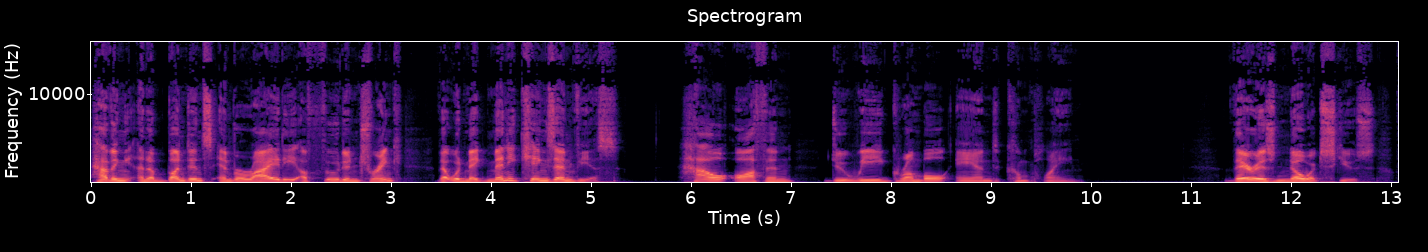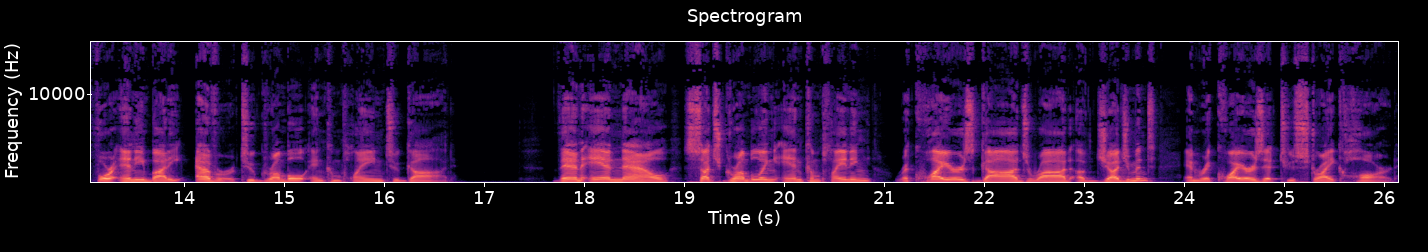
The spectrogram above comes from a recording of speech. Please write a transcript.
having an abundance and variety of food and drink that would make many kings envious, how often do we grumble and complain? There is no excuse for anybody ever to grumble and complain to God. Then and now, such grumbling and complaining requires God's rod of judgment and requires it to strike hard.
